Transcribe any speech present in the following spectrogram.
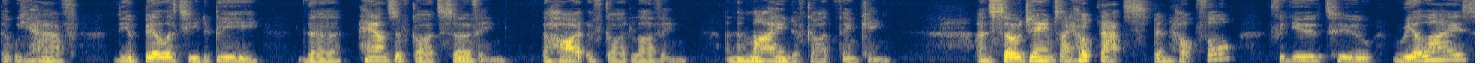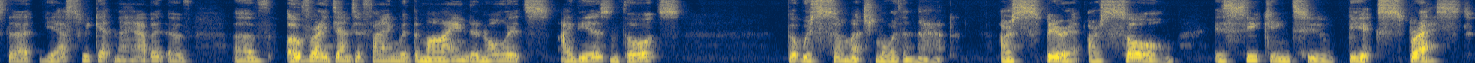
that we have the ability to be the hands of God serving, the heart of God loving, and the mind of God thinking. And so, James, I hope that's been helpful for you to realize that yes, we get in the habit of of over identifying with the mind and all its ideas and thoughts, but we're so much more than that. Our spirit, our soul is seeking to be expressed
